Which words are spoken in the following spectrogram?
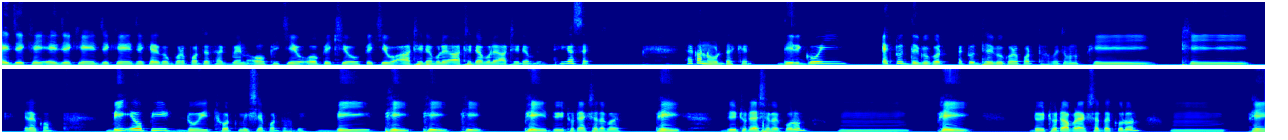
এই যে খেয়ে, এই যে খেয়ে, এই যে খেয়ে, এই যে খেয়ে এরকম করে পড়তে থাকবেন। O P Q O P O P R T W T W R W ঠিক আছে? এখন নোট দেখেন, দীর্ঘই একটু দীর্ঘ করে, একটু দীর্ঘ করে পড়তে হবে। যেমন ফি ঠি এরকম। বিওপি দুই ঠোঁট মিশিয়ে পড়তে হবে। বি ফি ফি ফি ফি দুই ঠোঁট একসাথে করে ফি দুই ঠোঁট একসাথে করুন। ফি দুই ঠোঁট আবার একসাথে করুন। ফি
